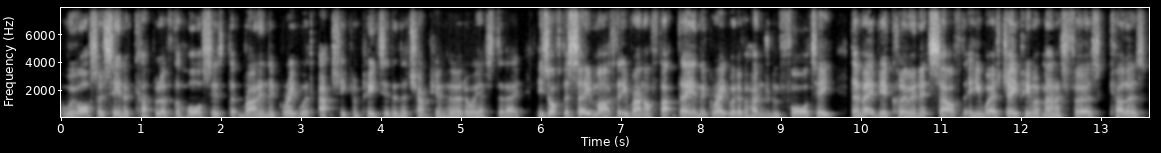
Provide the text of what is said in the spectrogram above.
We've also seen a couple of the horses that ran in the Greatwood actually competed in the champion hurdle yesterday. He's off the same mark that he ran off that day in the Greatwood of 140. There may be a clue in itself that he wears JP McManus first colours,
